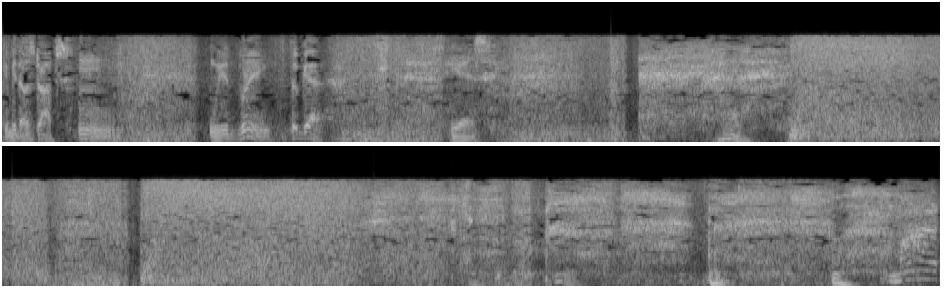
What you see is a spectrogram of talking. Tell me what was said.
Give me those drops. Hmm. We drink together. Yes. Mark.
